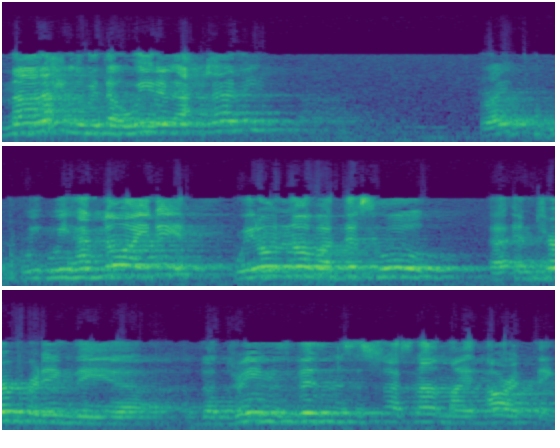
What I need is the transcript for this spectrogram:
ما نحن بتأويل الأحلام Right? We, we have no idea. We don't know about this whole uh, interpreting the, uh, the dreams business. It's just not my our thing.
